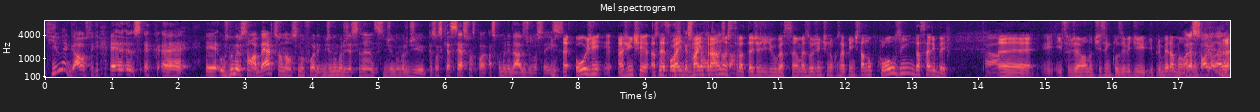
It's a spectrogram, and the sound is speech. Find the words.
Que legal isso aqui. É, é, é, é é, os números são abertos ou não? Se não for de número de assinantes, de número de pessoas que acessam as, as comunidades de vocês? É, hoje a gente até vai, vai entrar numa tá? estratégia de divulgação, mas hoje a gente não consegue porque a gente está no closing da série B. Tá. É, isso já é uma notícia, inclusive, de, de primeira mão. Olha né? só, galera.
